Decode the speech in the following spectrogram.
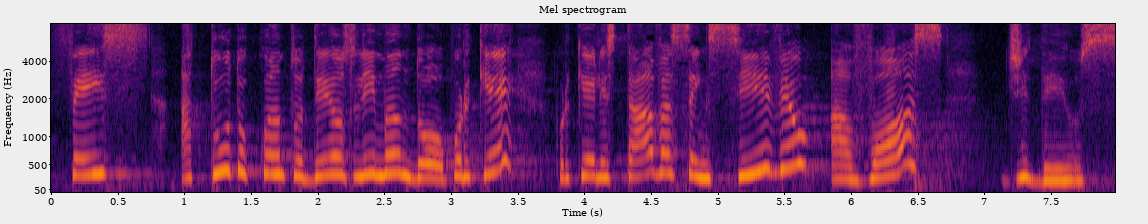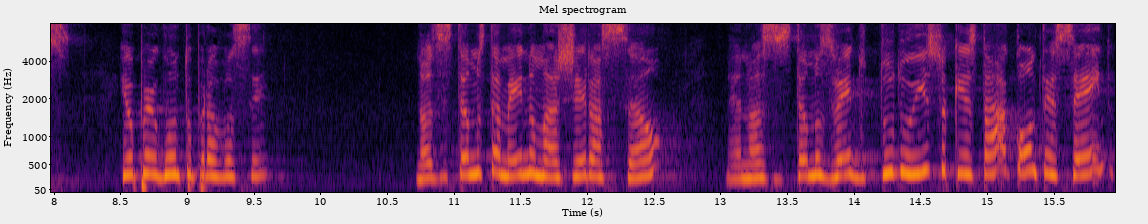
fez a tudo quanto Deus lhe mandou. Por quê? Porque ele estava sensível à voz de Deus. Eu pergunto para você. Nós estamos também numa geração, né, nós estamos vendo tudo isso que está acontecendo.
